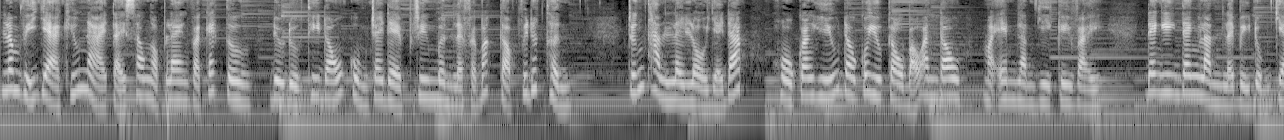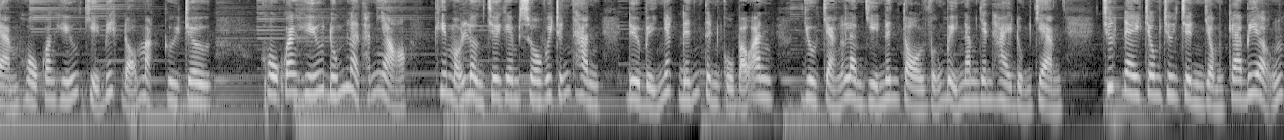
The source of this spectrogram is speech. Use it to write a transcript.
Lâm Vĩ Dạ khiếu nại tại sao Ngọc Lan và Cát Tường đều được thi đấu cùng trai đẹp, riêng mình lại phải bắt cặp với Đức Thịnh. Trấn Thành lầy lội giải đáp, Hồ Quang Hiếu đâu có yêu cầu bảo anh đâu, mà em làm gì kỳ vậy. Đang yên đang lành lại bị đụng chạm, Hồ Quang Hiếu chỉ biết đỏ mặt cười trừ. Hồ Quang Hiếu đúng là thánh nhỏ, khi mỗi lần chơi game show với Trấn Thành đều bị nhắc đến tình cụ Bảo Anh, dù chẳng làm gì nên tội vẫn bị năm danh hài đụng chạm. Trước đây trong chương trình giọng ca bí ẩn,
